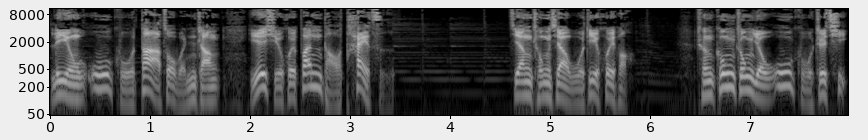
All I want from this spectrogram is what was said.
利用巫蛊大做文章，也许会扳倒太子。江充向武帝汇报，称宫中有巫蛊之气，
